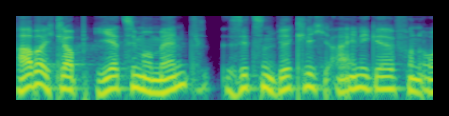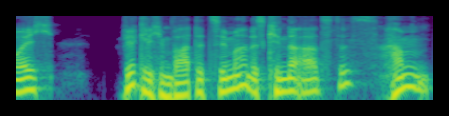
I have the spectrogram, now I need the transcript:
aber ich glaube, jetzt im Moment sitzen wirklich einige von euch wirklich im Wartezimmer des Kinderarztes, haben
